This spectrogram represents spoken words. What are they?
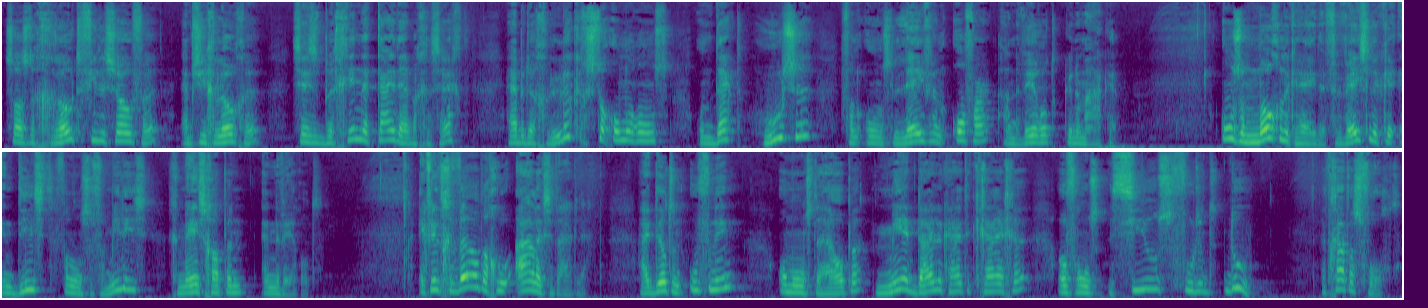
zoals de grote filosofen en psychologen sinds het begin der tijden hebben gezegd, hebben de gelukkigste onder ons ontdekt hoe ze van ons leven offer aan de wereld kunnen maken. Onze mogelijkheden verwezenlijken in dienst van onze families, gemeenschappen en de wereld. Ik vind het geweldig hoe Alex het uitlegt. Hij deelt een oefening om ons te helpen meer duidelijkheid te krijgen over ons zielsvoedend doel. Het gaat als volgt.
